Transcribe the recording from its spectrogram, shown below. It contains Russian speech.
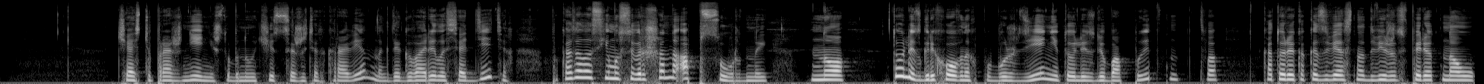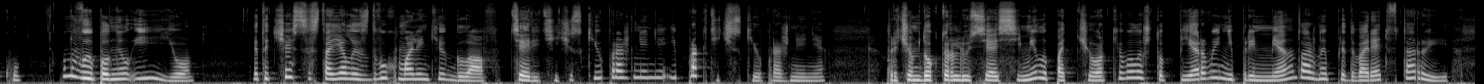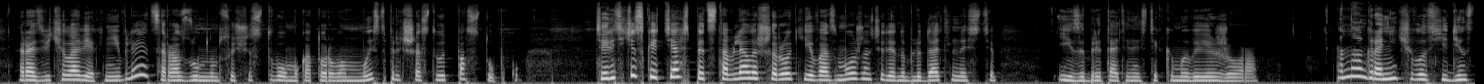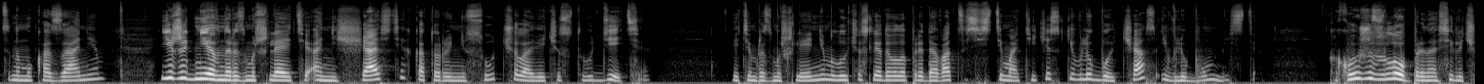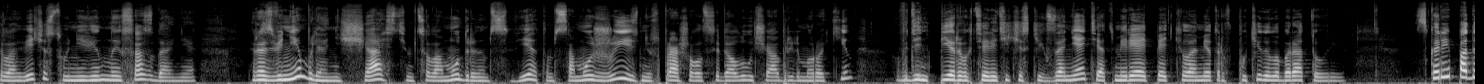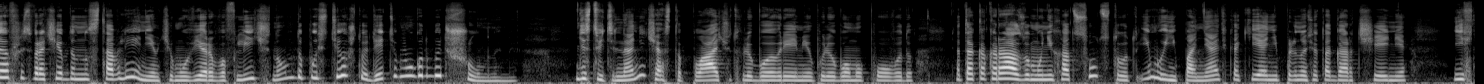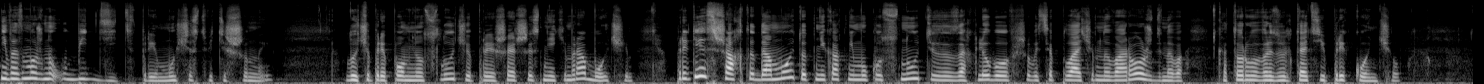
Часть упражнений, чтобы научиться жить откровенно, где говорилось о детях, показалась ему совершенно абсурдной, но то ли из греховных побуждений, то ли из любопытства, которое, как известно, движет вперед науку, он выполнил и ее. Эта часть состояла из двух маленьких глав – теоретические упражнения и практические упражнения. Причем доктор Люсия Семила подчеркивала, что первые непременно должны предварять вторые. Разве человек не является разумным существом, у которого мысль предшествует поступку – Теоретическая часть представляла широкие возможности для наблюдательности и изобретательности камевояжера. Она ограничивалась единственным указанием «Ежедневно размышляйте о несчастьях, которые несут человечеству дети». Этим размышлениям лучше следовало предаваться систематически в любой час и в любом месте. Какое же зло приносили человечеству невинные создания – Разве не были они счастьем, целомудренным светом, самой жизнью, спрашивал себя Луча Абриль Марокин в день первых теоретических занятий, отмеряя 5 километров пути до лаборатории. Скорее подавшись врачебным наставлениям, чем уверовав лично, он допустил, что дети могут быть шумными. Действительно, они часто плачут в любое время и по любому поводу, а так как разум у них отсутствует, им и не понять, какие они приносят огорчения, их невозможно убедить в преимуществе тишины. Лучше припомнил случай, происшедший с неким рабочим. Придя из шахты домой, тот никак не мог уснуть из-за захлебывавшегося плачем новорожденного, которого в результате и прикончил.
